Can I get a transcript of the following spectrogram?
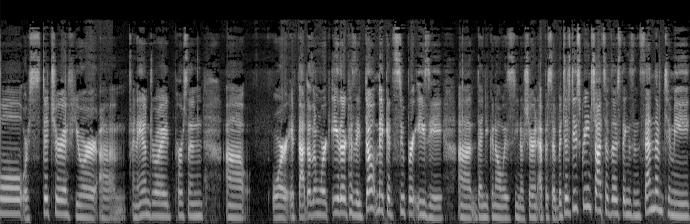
or Stitcher if you're um, an Android person. Uh, or if that doesn't work either because they don't make it super easy uh, then you can always you know share an episode but just do screenshots of those things and send them to me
